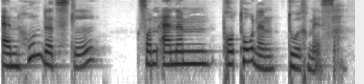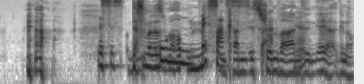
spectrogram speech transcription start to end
ein Hundertstel von einem Protonendurchmesser. Ja. Das ist Dass man das überhaupt messen kann, ist schon Wahnsinn. Ja, ja, genau.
